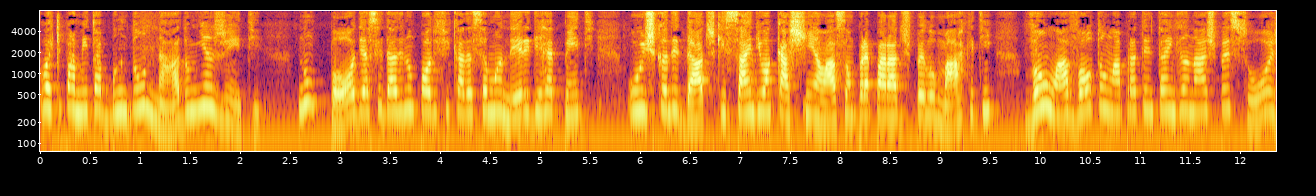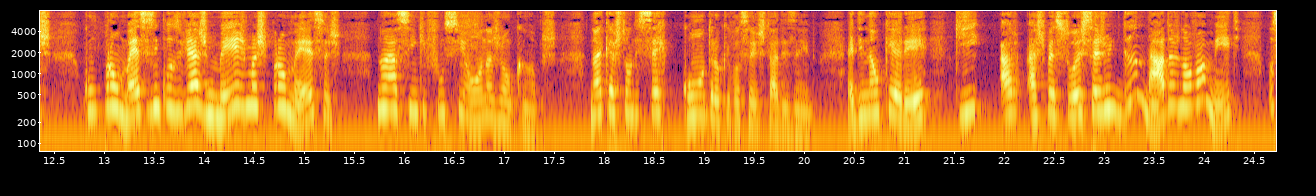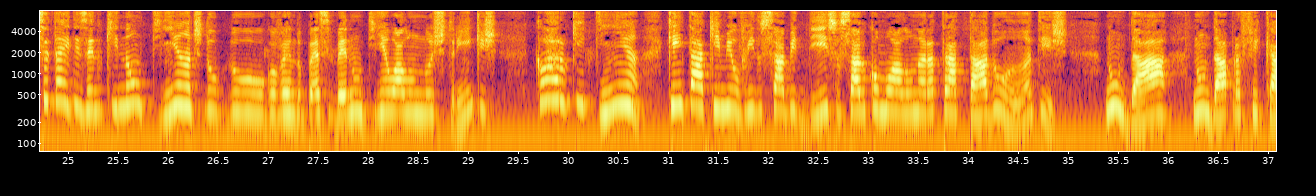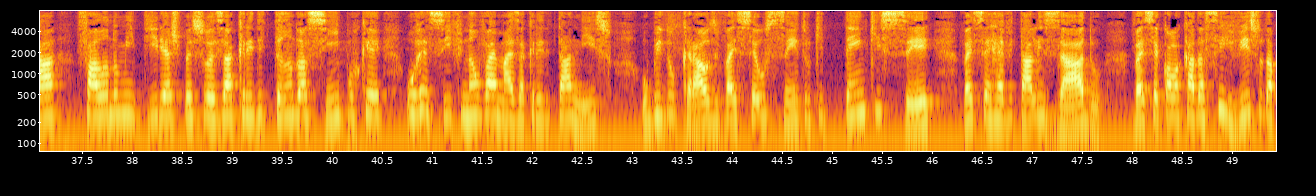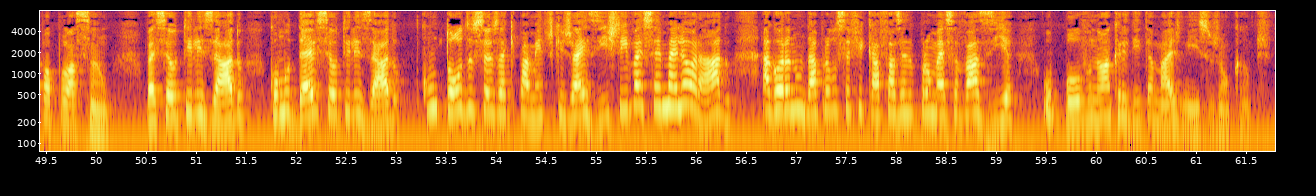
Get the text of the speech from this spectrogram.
o equipamento abandonado, minha gente. Não pode, a cidade não pode ficar dessa maneira e de repente os candidatos que saem de uma caixinha lá, são preparados pelo marketing, vão lá, voltam lá para tentar enganar as pessoas com promessas, inclusive as mesmas promessas. Não é assim que funciona, João Campos. Não é questão de ser contra o que você está dizendo. É de não querer que a, as pessoas sejam enganadas novamente. Você está aí dizendo que não tinha, antes do, do governo do PSB, não tinha o aluno nos trinques. Claro que tinha. Quem está aqui me ouvindo sabe disso, sabe como o aluno era tratado antes. Não dá, não dá para ficar falando mentira e as pessoas acreditando assim, porque o Recife não vai mais acreditar nisso. O Bido Krause vai ser o centro que tem que ser, vai ser revitalizado, vai ser colocado a serviço da população, vai ser utilizado como deve ser utilizado com todos os seus equipamentos que já existem e vai ser melhorado. Agora não dá para você ficar fazendo promessa vazia. O povo não acredita mais nisso, João Campos.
